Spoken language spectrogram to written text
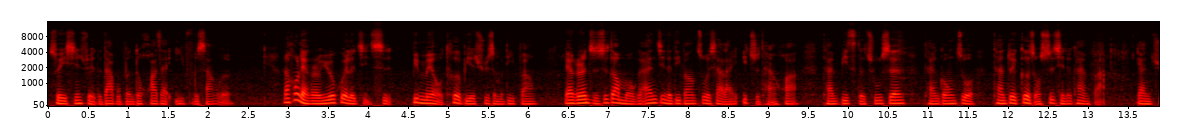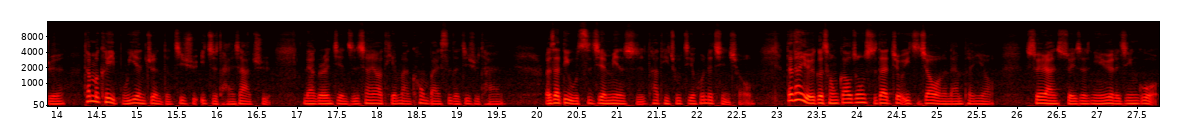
所以薪水的大部分都花在衣服上了。”然后两个人约会了几次，并没有特别去什么地方。两个人只是到某个安静的地方坐下来，一直谈话，谈彼此的出身，谈工作，谈对各种事情的看法。感觉他们可以不厌倦的继续一直谈下去。两个人简直像要填满空白似的继续谈。而在第五次见面时，他提出结婚的请求，但他有一个从高中时代就一直交往的男朋友。虽然随着年月的经过，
